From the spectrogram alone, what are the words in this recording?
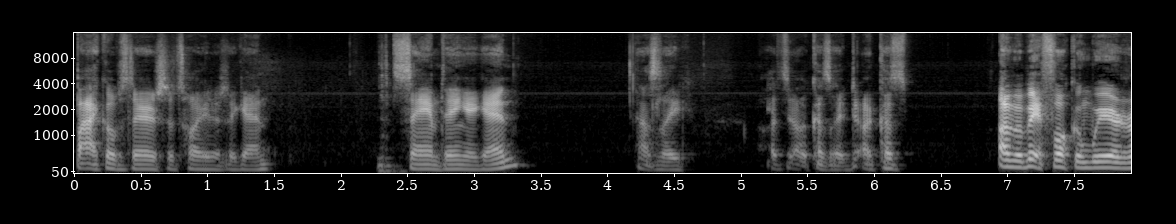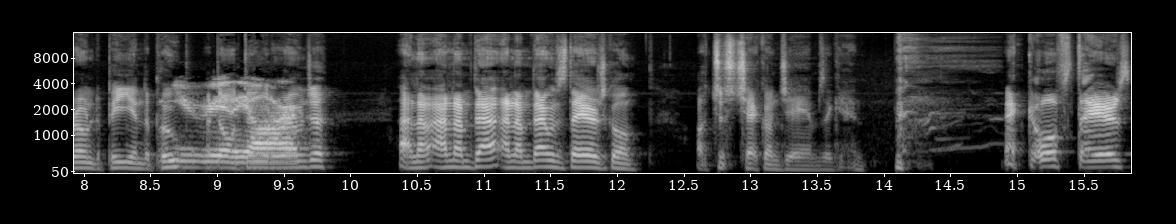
Back upstairs to the toilet again. Same thing again. I was like, because I, because I'm a bit fucking weird around the pee and the poop. You I don't do are. it around you. And I, and I'm down and I'm downstairs going. I'll just check on James again. go upstairs,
